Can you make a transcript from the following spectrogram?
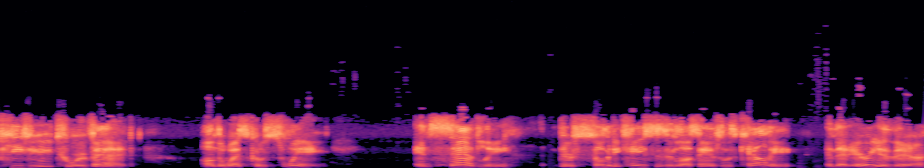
PGA Tour event on the West Coast swing. And sadly, there's so many cases in Los Angeles County in that area there.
